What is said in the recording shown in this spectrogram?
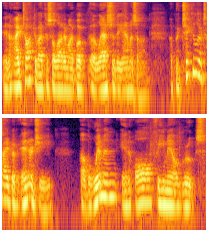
and I talked about this a lot in my book, uh, Last of the Amazon, a particular type of energy of women in all female groups.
